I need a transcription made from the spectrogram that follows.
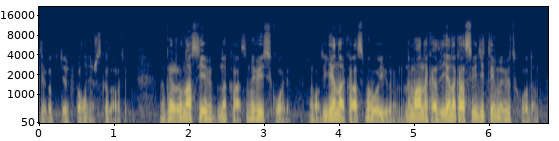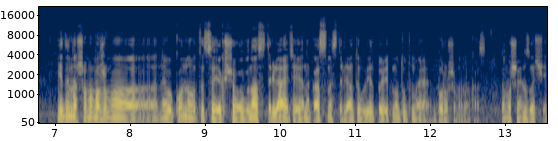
типу, тоді Фалоніш сказав. Типу. Він каже: у нас є наказ, ми військові. От, є наказ, ми воюємо. Нема наказу, є наказ відійти, ми відходимо. Єдине, що ми можемо е, не виконувати, це якщо в нас стріляють, а є наказ не стріляти у відповідь, ну тут ми порушимо наказ, тому що він злочин.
